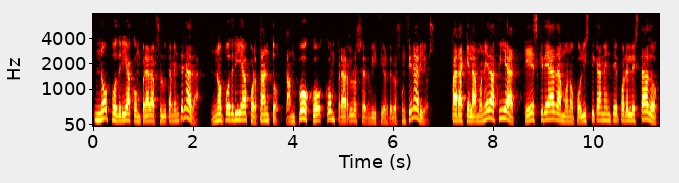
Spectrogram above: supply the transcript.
no podría comprar absolutamente nada. No podría, por tanto, tampoco comprar los servicios de los funcionarios para que la moneda fiat, que es creada monopolísticamente por el Estado,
